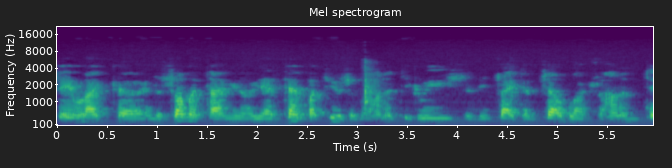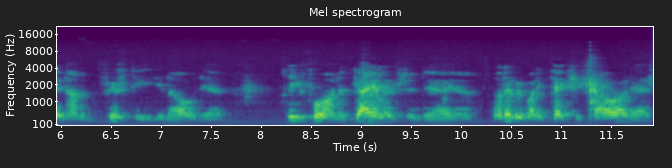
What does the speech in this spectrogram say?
same like uh, in the summertime, you know, you had temperatures of 100 degrees, and inside them cell blocks 110, 150, you know, there three, four hundred guy lives in there. You know. Not everybody takes a shower. There's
